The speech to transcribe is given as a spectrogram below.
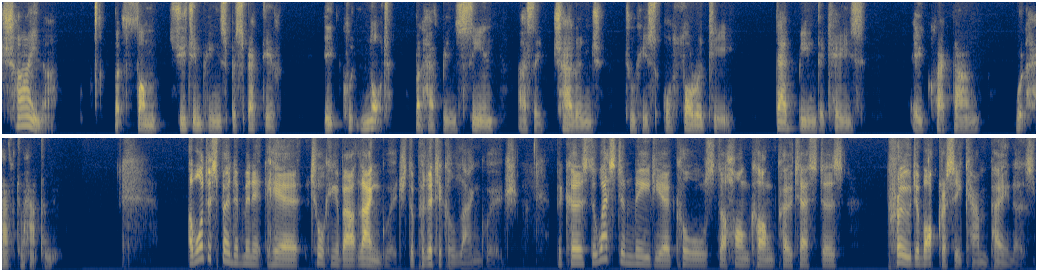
China. But from Xi Jinping's perspective, it could not but have been seen as a challenge to his authority. That being the case, a crackdown would have to happen. I want to spend a minute here talking about language, the political language, because the Western media calls the Hong Kong protesters pro democracy campaigners.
